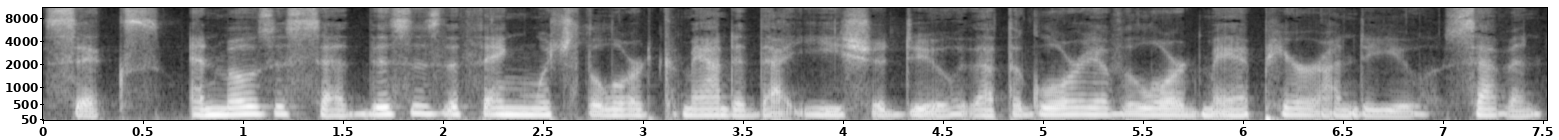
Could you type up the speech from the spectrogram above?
6. And Moses said, This is the thing which the Lord commanded that ye should do, that the glory of the Lord may appear unto you. 7.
